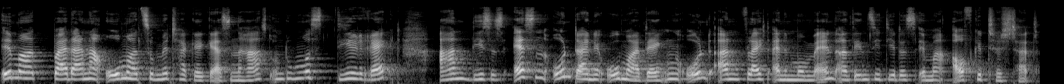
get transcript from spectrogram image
immer bei deiner Oma zum Mittag gegessen hast und du musst direkt an dieses Essen und deine Oma denken und an vielleicht einen Moment, an den sie dir das immer aufgetischt hat.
